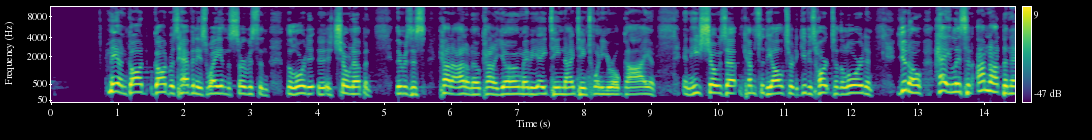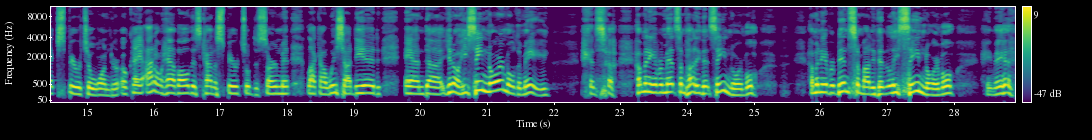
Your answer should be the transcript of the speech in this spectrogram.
man god god was having his way in the service and the lord had shown up and there was this kind of i don't know kind of young maybe 18 19 20 year old guy and, and he shows up and comes to the altar to give his heart to the lord and you know hey listen i'm not the next spiritual wonder okay i don't have all this kind of spiritual discernment like i wish i did and uh, you know he seemed normal to me and so, how many ever met somebody that seemed normal? How many ever been somebody that at least seemed normal? Amen.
